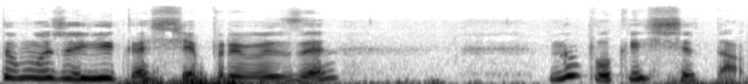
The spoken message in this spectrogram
то може Віка ще привезе. Ну, поки що так.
